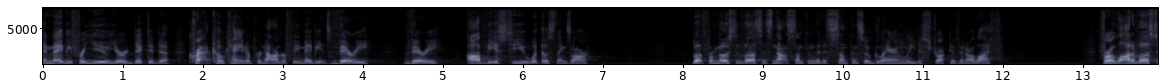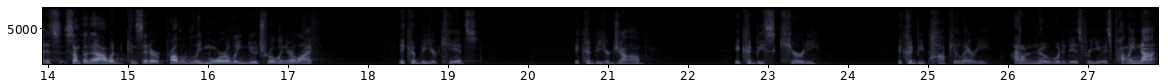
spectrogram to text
And maybe for you, you're addicted to crack cocaine or pornography. Maybe it's very, very obvious to you what those things are. But for most of us, it's not something that is something so glaringly destructive in our life. For a lot of us, it's something that I would consider probably morally neutral in your life. It could be your kids, it could be your job, it could be security, it could be popularity. I don't know what it is for you. It's probably not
